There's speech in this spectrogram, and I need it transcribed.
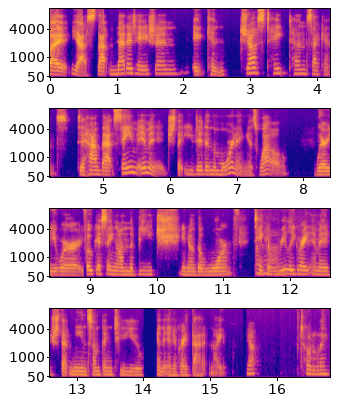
but yes, that meditation, it can just take 10 seconds to have that same image that you did in the morning as well where you were focusing on the beach, you know, the warmth. Take uh-huh. a really great image that means something to you and integrate that at night. Yeah, Totally.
